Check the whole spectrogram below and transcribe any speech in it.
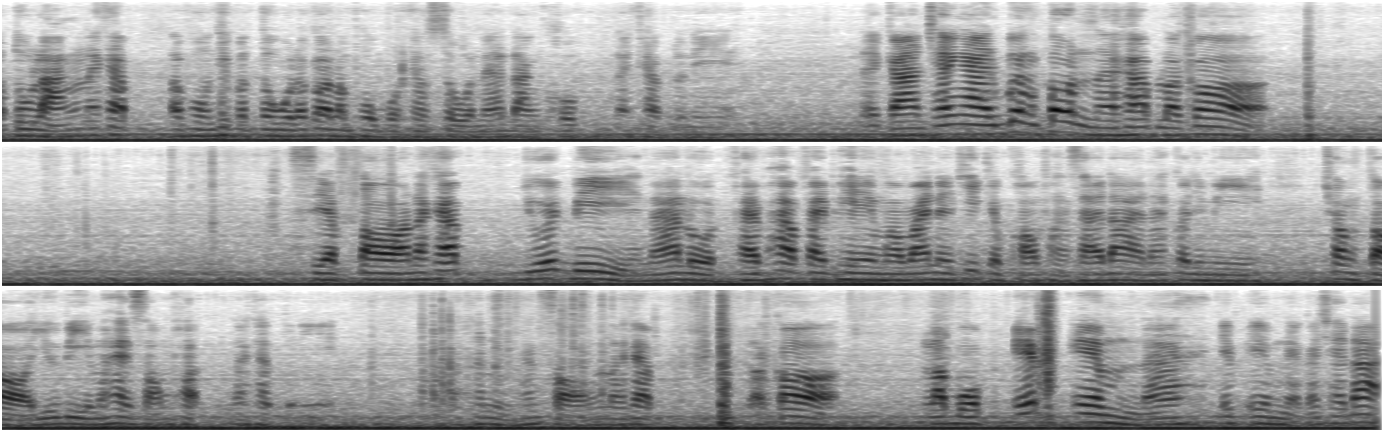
ประตูหลังนะครับลำโพงที่ประตูแล้วก็ลำโพงบนคอนโซลนะดังครบนะครับตัวนี้ ในการใช้งานเบื้องต้นนะครับ แล้วก็ เสียบต่อนะครับ USB นะโหลดไฟล์ภาพไฟล์เพลงมาไว้ในที่เก็บของฝั่งซ้ายได้นะก็จะมีช่องต่อ USB มาให้ 2พอร์ตนะครับตัวนี้ทั้งหนึ่งทั้งสองนะครับ แล้วก็ระบบ FM นะ FM เนี่ยก็ใช้ได้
